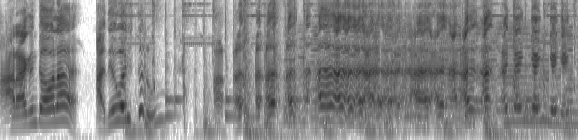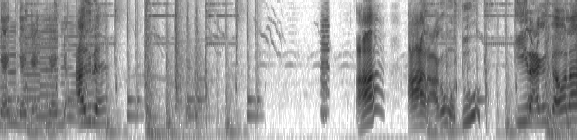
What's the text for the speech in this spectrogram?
ఆ రాగం కావాలా అదే వాయిస్తారు అదిరా ఆ ఆ రాగం వద్దు ఈ రాగం కావాలా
